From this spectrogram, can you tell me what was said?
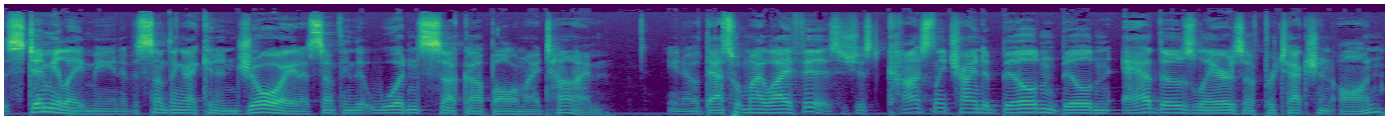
stimulate me and if it's something I can enjoy and it's something that wouldn't suck up all of my time. You know, that's what my life is. It's just constantly trying to build and build and add those layers of protection on.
